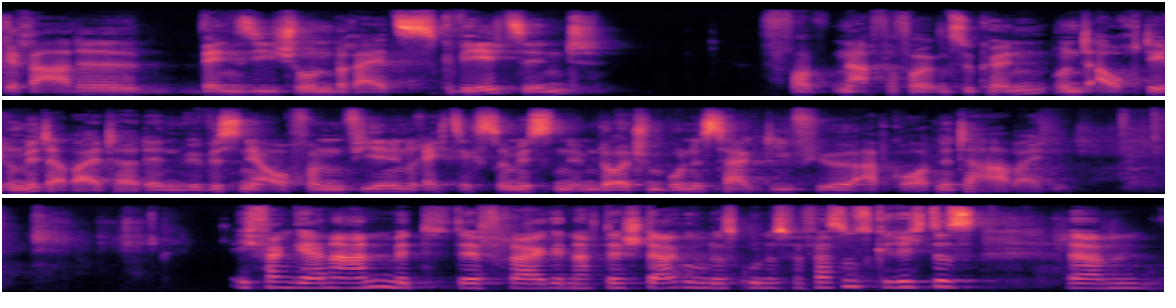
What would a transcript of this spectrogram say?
gerade wenn sie schon bereits gewählt sind, nachverfolgen zu können und auch deren Mitarbeiter. Denn wir wissen ja auch von vielen Rechtsextremisten im Deutschen Bundestag, die für Abgeordnete arbeiten. Ich fange gerne an mit der Frage nach der Stärkung des Bundesverfassungsgerichtes. Ähm,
